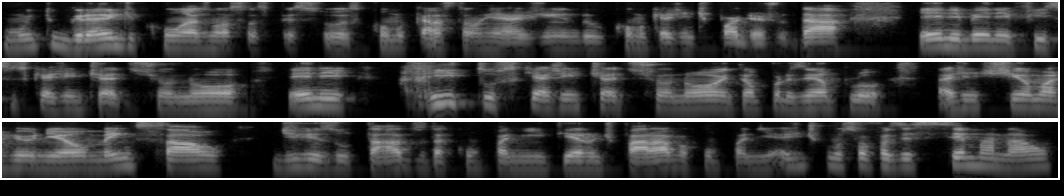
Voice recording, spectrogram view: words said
muito grande com as nossas pessoas, como que elas estão reagindo, como que a gente pode ajudar, n benefícios que a gente adicionou, n ritos que a gente adicionou. Então, por exemplo, a gente tinha uma reunião mensal de resultados da companhia inteira, onde parava a companhia. A gente começou a fazer semanal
